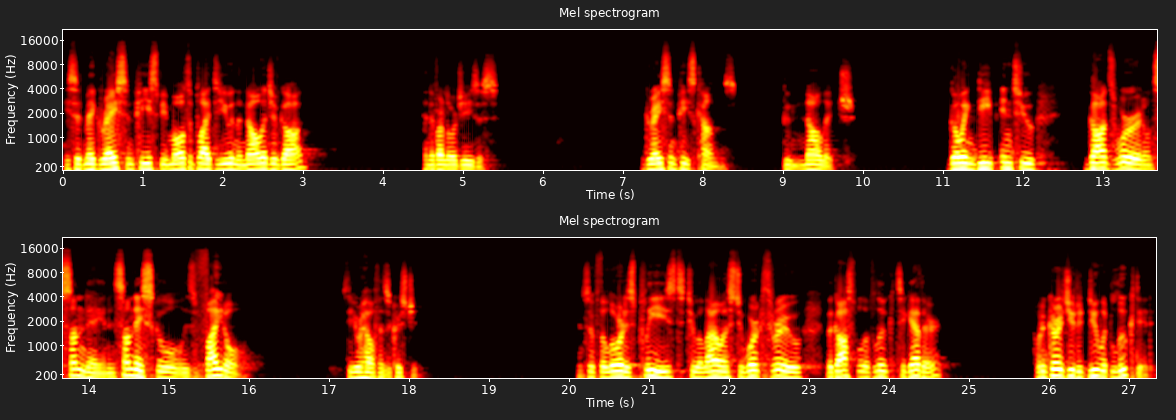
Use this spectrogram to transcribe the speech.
he said, May grace and peace be multiplied to you in the knowledge of God and of our Lord Jesus. Grace and peace comes through knowledge. Going deep into God's Word on Sunday and in Sunday school is vital to your health as a Christian. And so, if the Lord is pleased to allow us to work through the Gospel of Luke together, I would encourage you to do what Luke did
